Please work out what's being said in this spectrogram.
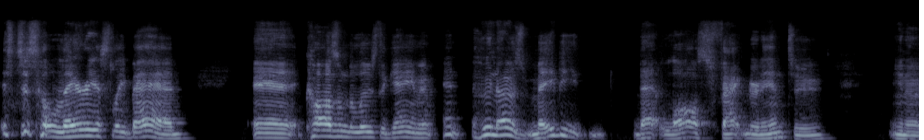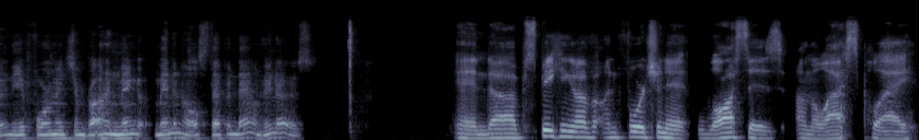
it's just hilariously bad and cause them to lose the game. And, and who knows, maybe that loss factored into – you know, the aforementioned Bronco Mendenhall stepping down. Who knows? And uh, speaking of unfortunate losses on the last play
